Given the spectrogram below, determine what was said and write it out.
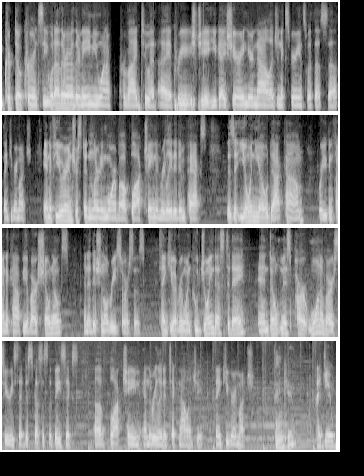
cryptocurrency, what other other name you want to provide to it. I appreciate you guys sharing your knowledge and experience with us. Uh, thank you very much. And if you are interested in learning more about blockchain and related impacts, visit yeoandyeo.com where you can find a copy of our show notes and additional resources. Thank you, everyone who joined us today. And don't miss part one of our series that discusses the basics of blockchain and the related technology. Thank you very much. Thank you. Thank you.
